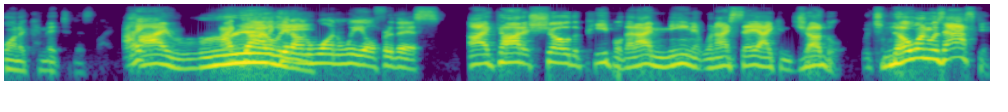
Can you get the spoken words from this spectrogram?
want to commit to this life. I, I I really gotta get on one wheel for this. I gotta show the people that I mean it when I say I can juggle, which no one was asking.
